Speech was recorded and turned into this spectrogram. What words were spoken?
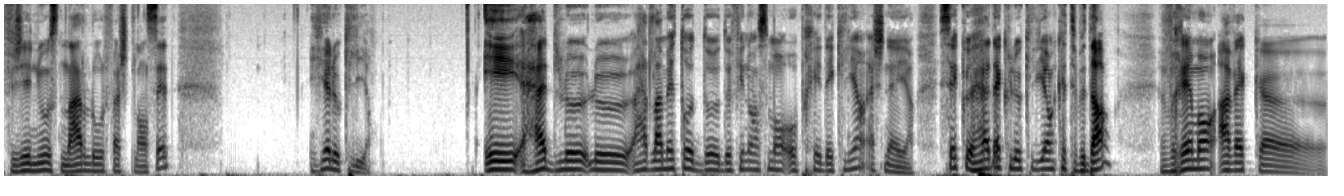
في Genius النهار الاول فاش تلانسيت هي le client et le, le, la méthode de, financement auprès des clients, c'est que avec le client qui vraiment avec, euh,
